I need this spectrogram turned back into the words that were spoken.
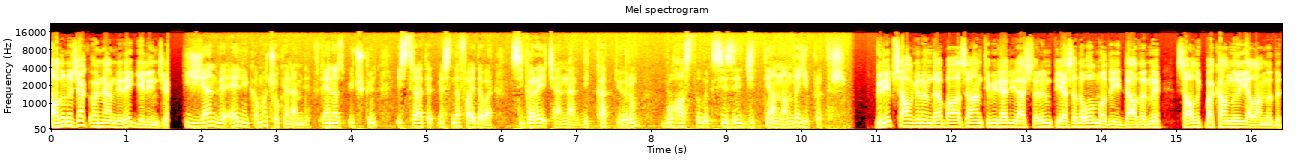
Alınacak önlemlere gelince hijyen ve el yıkama çok önemli. En az 3 gün istirahat etmesinde fayda var. Sigara içenler dikkat diyorum. Bu hastalık sizi ciddi anlamda yıpratır. Grip salgınında bazı antiviral ilaçların piyasada olmadığı iddialarını Sağlık Bakanlığı yalanladı.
